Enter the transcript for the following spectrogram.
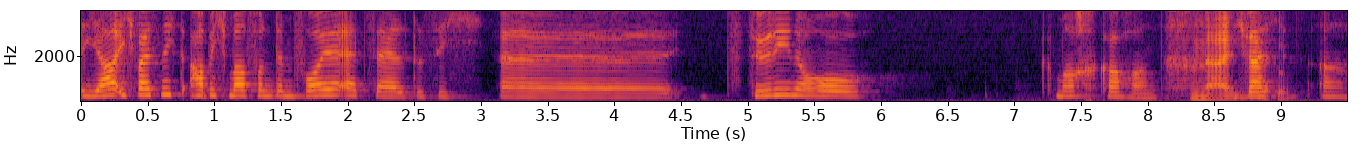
ja, ich weiß nicht, habe ich mal von dem Feuer erzählt, das ich äh, Zürich noch gemacht habe? Nein, ich weiß, also, ah,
